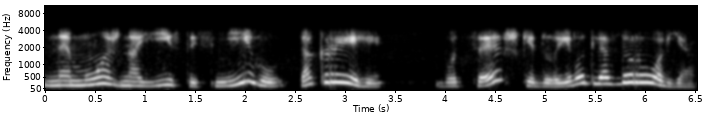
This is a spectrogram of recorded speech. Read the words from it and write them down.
Не можна їсти снігу та криги, бо це шкідливо для здоров'я.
